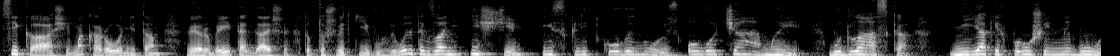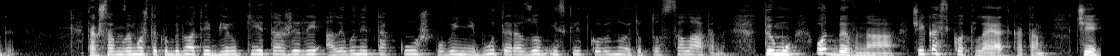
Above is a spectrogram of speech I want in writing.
всі каші, макаронні там вироби і так далі. Тобто швидкі вуглеводи, так звані, і з чим? Із клітковиною, з овочами. Будь ласка, ніяких порушень не буде. Так само ви можете комбінувати білки та жири, але вони також повинні бути разом із клітковиною, тобто з салатами. Тому отбивна, чи якась котлетка, там, чи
